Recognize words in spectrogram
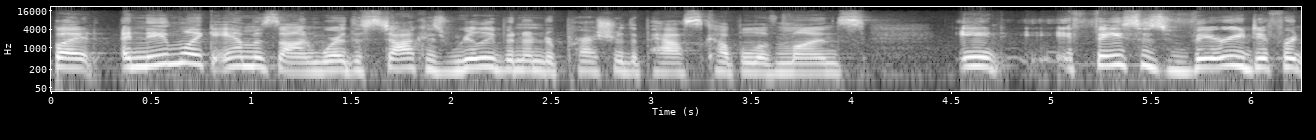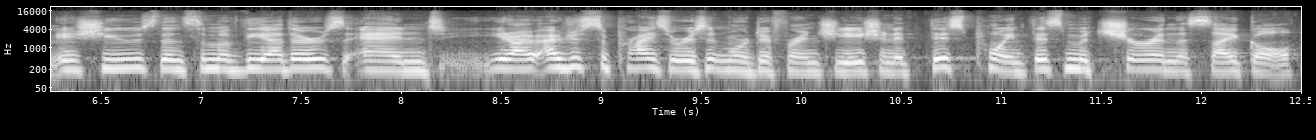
But a name like Amazon, where the stock has really been under pressure the past couple of months, it, it faces very different issues than some of the others. And you know, I- I'm just surprised there isn't more differentiation at this point, this mature in the cycle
